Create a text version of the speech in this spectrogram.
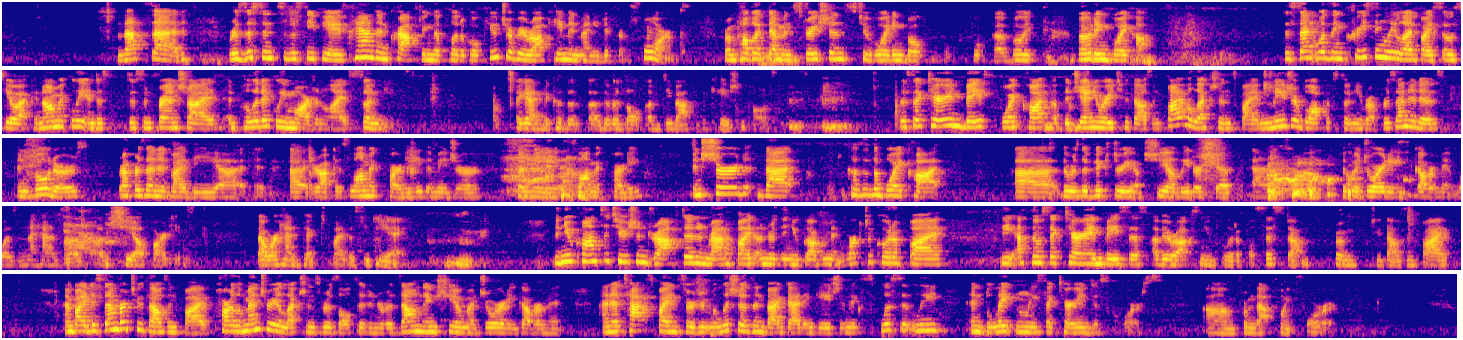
That said, resistance to the CPA's hand in crafting the political future of Iraq came in many different forms, from public demonstrations to voting, bo- uh, vote, voting boycotts. Dissent was increasingly led by socioeconomically and dis- disenfranchised and politically marginalized Sunnis. Again, because of uh, the result of deba'athification policies. The sectarian based boycott of the January 2005 elections by a major bloc of Sunni representatives and voters, represented by the uh, uh, Iraq Islamic Party, the major Sunni Islamic Party, ensured that because of the boycott, uh, there was a victory of Shia leadership, and um, the majority government was in the hands of, of Shia parties that were handpicked by the CPA. The new constitution, drafted and ratified under the new government, worked to codify the ethno-sectarian basis of Iraq's new political system from 2005. And by December 2005, parliamentary elections resulted in a resounding Shia majority government, and attacks by insurgent militias in Baghdad engaged in explicitly and blatantly sectarian discourse um, from that point forward.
